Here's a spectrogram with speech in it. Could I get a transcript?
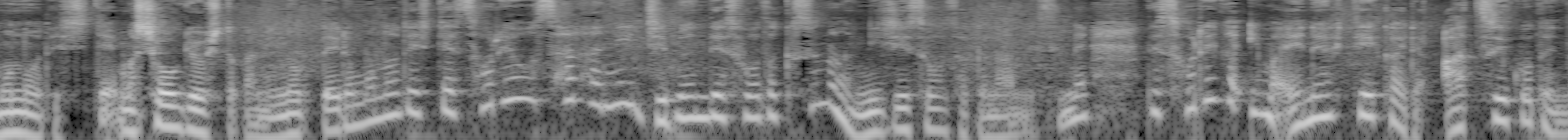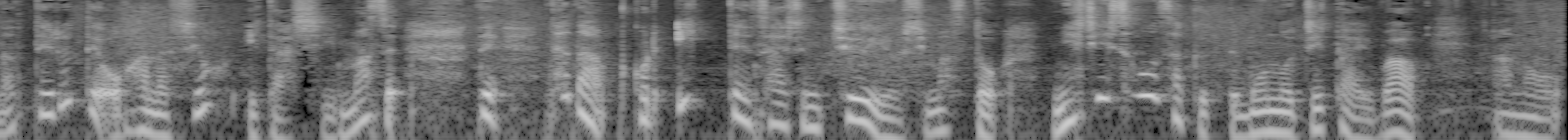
ものでして、まあ、商業誌とかに載っているものでして、それをさらに自分で創作するのが二次創作なんですね。で、それが今 NFT 界で熱いことになっているってお話をいたします。で、ただ、これ一点最初に注意をしますと、二次創作ってもの自体は、あの、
